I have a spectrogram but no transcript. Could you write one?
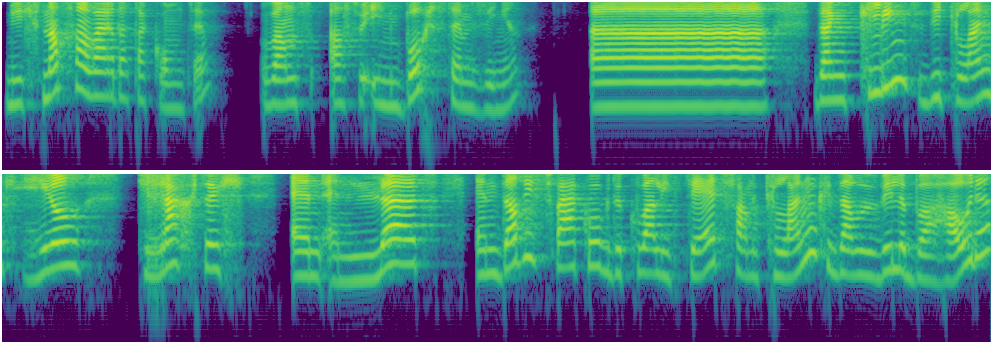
Nu, ik snap van waar dat, dat komt, hè? Want als we in borststem zingen, uh, dan klinkt die klank heel krachtig en, en luid. En dat is vaak ook de kwaliteit van klank dat we willen behouden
